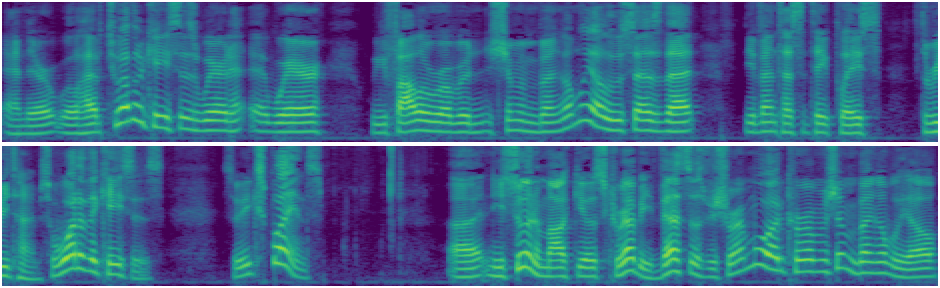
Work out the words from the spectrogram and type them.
And there we'll have two other cases where it, where we follow Rabbi Shimon ben Gamliel who says that the event has to take place three times. So what are the cases? So he explains. Uh, Nisun and Malkios Karebi, Vestos Visharamud, Karam Shimon ben.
